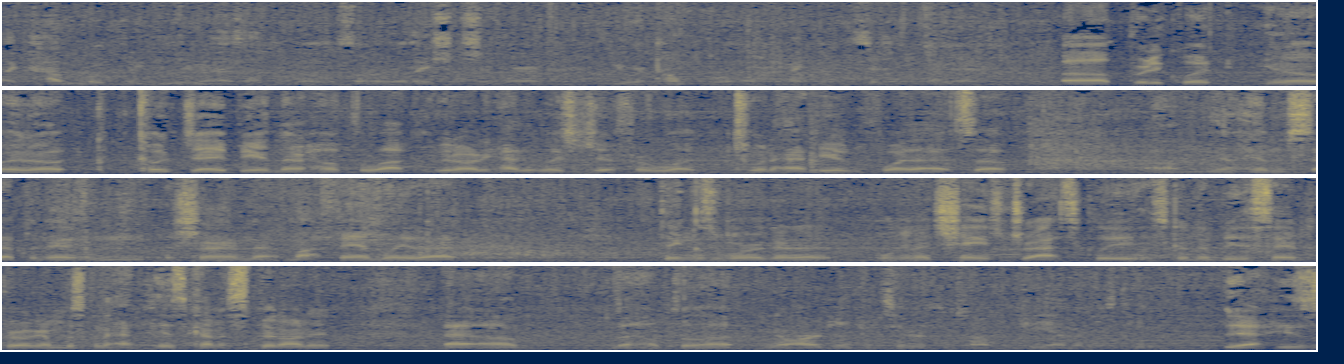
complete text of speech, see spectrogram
like how quickly did you guys have to build a sort of relationship where you were comfortable enough to make the decision from there? Uh, pretty quick, you know. You know, Coach Jay being there helped a lot because we'd already had a relationship for what two and a half years before that. So, um, you know, him stepping in, him assuring that my family that things weren't gonna weren't gonna change drastically. It's gonna be the same program, but it's gonna have his kind of spin on it. That um, that helped a lot. You know, RJ considers himself a GM in his team. Yeah, he's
